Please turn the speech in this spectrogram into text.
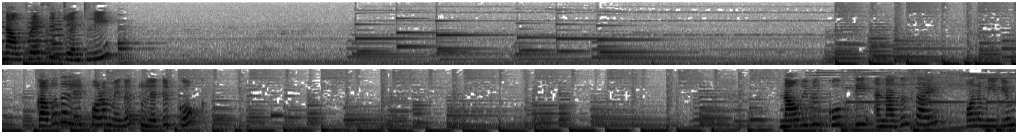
Now press it gently. Cover the lid for a minute to let it cook. Now we will cook the another side on a medium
